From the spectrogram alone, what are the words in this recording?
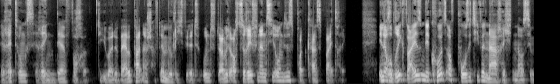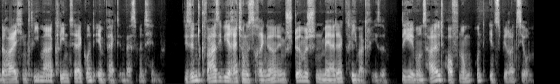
Rettungsring der Woche, die über eine Werbepartnerschaft ermöglicht wird und damit auch zur Refinanzierung dieses Podcasts beiträgt. In der Rubrik weisen wir kurz auf positive Nachrichten aus den Bereichen Klima, Cleantech und Impact Investment hin. Sie sind quasi wie Rettungsringe im stürmischen Meer der Klimakrise. Sie geben uns Halt, Hoffnung und Inspiration.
